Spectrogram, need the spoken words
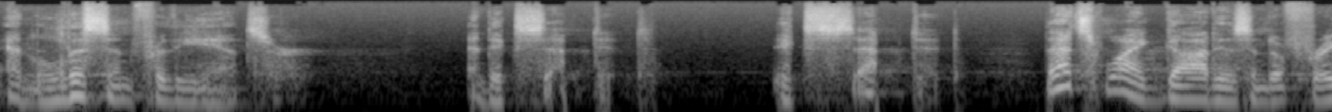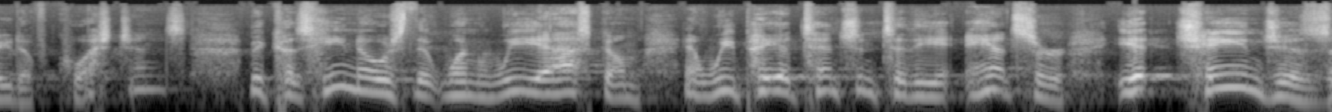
and listen for the answer and accept it. Accept it. That's why God isn't afraid of questions, because He knows that when we ask them and we pay attention to the answer, it changes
